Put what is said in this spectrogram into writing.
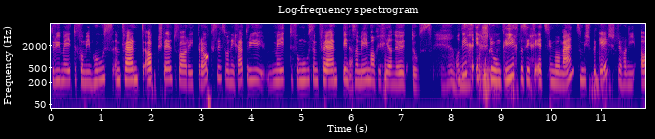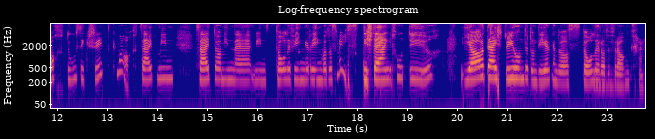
drei Meter von meinem Haus entfernt abgestellt, fahre in die Praxis, wo ich auch drei Meter vom Haus entfernt bin. Also mehr mache ich ja nicht aus. Und ich, ich staune gleich, dass ich jetzt im Moment, zum Beispiel gestern, habe ich 8000 Schritte gemacht, sagt, mein, sagt da mein, äh, mein toller Fingerring, der das misst. Ist der eigentlich auch teuer? Ja, der ist 300 und irgendwas Dollar Mhm. oder Franken.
